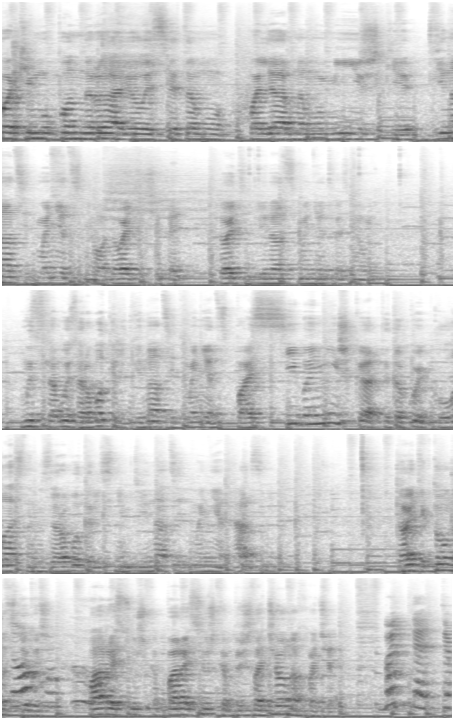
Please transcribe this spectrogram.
Как ему понравилось этому полярному мишке. 12 монет с него. Давайте считай. Давайте 12 монет возьмем. Мы с тобой заработали 12 монет. Спасибо, Мишка. Ты такой классный. Мы заработали с ним 12 монет, с ним? Давайте, кто у нас Да. следующий? Парасюшка, Парасюшка пришла. Что она хочет? Вот это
